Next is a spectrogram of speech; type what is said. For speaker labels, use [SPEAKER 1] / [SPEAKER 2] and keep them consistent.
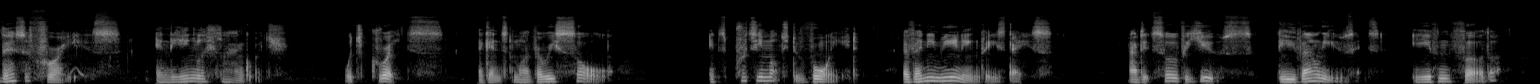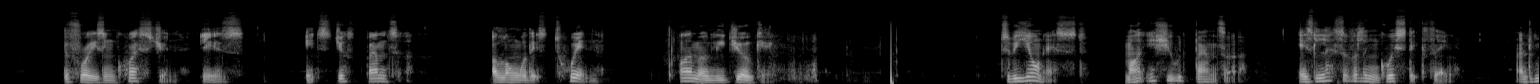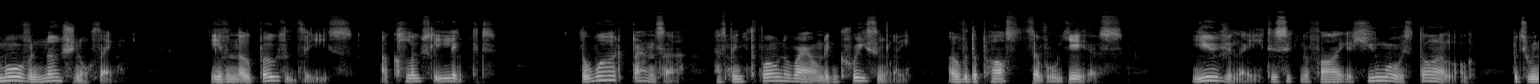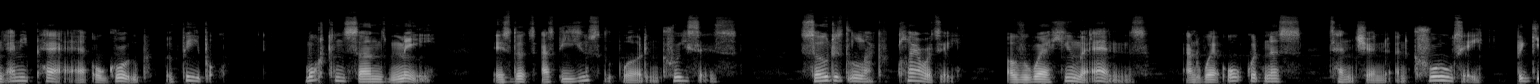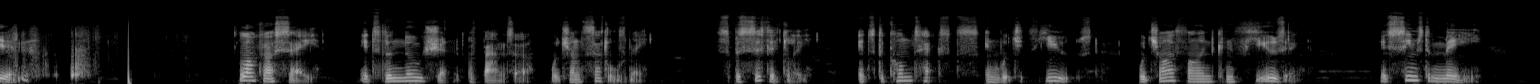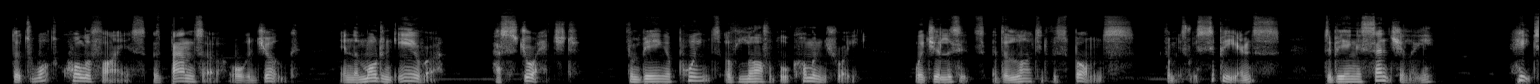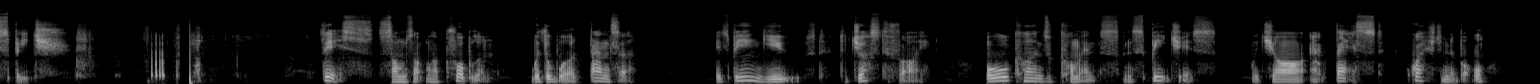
[SPEAKER 1] There's a phrase in the English language which grates against my very soul. It's pretty much devoid of any meaning these days, and its overuse devalues it even further. The phrase in question is "It's just banter," along with its twin "I'm only joking." To be honest, my issue with banter is less of a linguistic thing and more of a notional thing, even though both of these are closely linked. The word banter has been thrown around increasingly over the past several years, usually to signify a humorous dialogue between any pair or group of people. What concerns me is that as the use of the word increases, so does the lack of clarity over where humour ends and where awkwardness, tension, and cruelty begin. Like I say, it's the notion of banter which unsettles me. Specifically, it's the contexts in which it's used which I find confusing. It seems to me that what qualifies as banter or a joke in the modern era has stretched from being a point of laughable commentary which elicits a delighted response from its recipients to being essentially hate speech. This sums up my problem with the word banter. It's being used to justify all kinds of comments and speeches which are at best questionable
